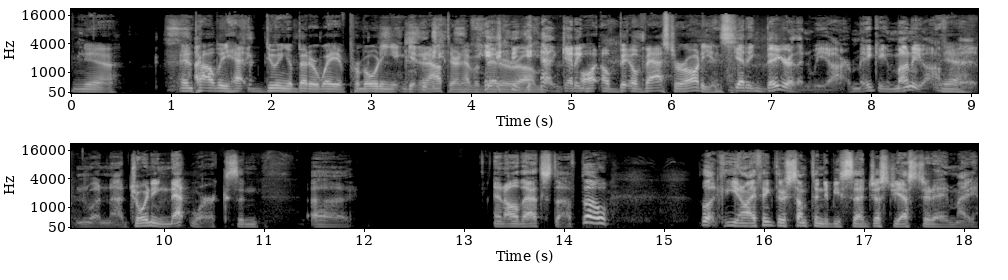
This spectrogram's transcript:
Yeah. And probably ha- doing a better way of promoting it and getting it out there and have a better, Yeah, um, getting- a, a, a vaster audience. Getting bigger than we are, making money off Yeah. of it and whatnot, joining networks and uh, and all that stuff. Though, look, you know, I think there's something to be said. Just yesterday, my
